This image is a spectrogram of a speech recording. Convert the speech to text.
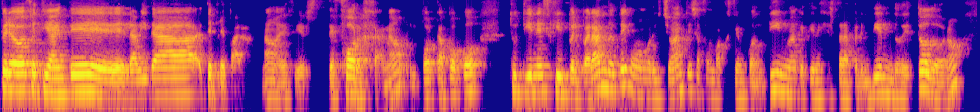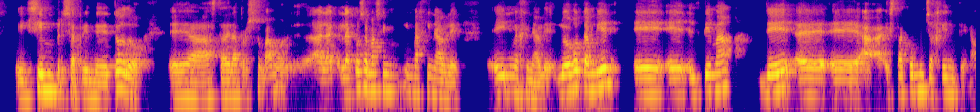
Pero efectivamente la vida te prepara. ¿No? Es decir, te forja, ¿no? Y poco a poco tú tienes que ir preparándote, como hemos dicho antes, a formación continua, que tienes que estar aprendiendo de todo, ¿no? Y siempre se aprende de todo, eh, hasta de la persona, vamos, a la, cosa más imaginable, e inimaginable. Luego también eh, el tema de estar con mucha gente, ¿no?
